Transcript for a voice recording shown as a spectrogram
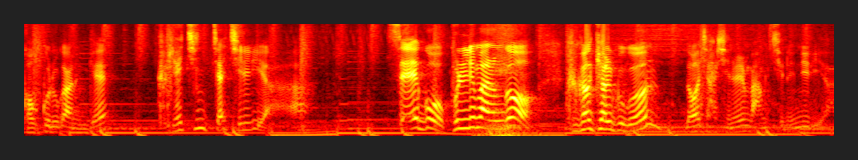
거꾸로 가는 게 그게 진짜 진리야. 세고 군림하는 거 그거 결국은 너 자신을 망치는 일이야.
